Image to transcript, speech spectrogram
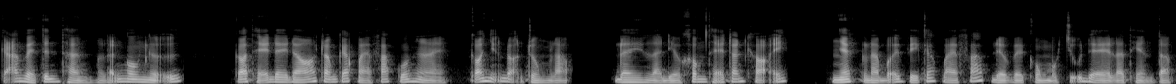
cả về tinh thần lẫn ngôn ngữ. Có thể đây đó trong các bài pháp của Ngài có những đoạn trùng lặp. Đây là điều không thể tránh khỏi, nhất là bởi vì các bài pháp đều về cùng một chủ đề là thiền tập.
